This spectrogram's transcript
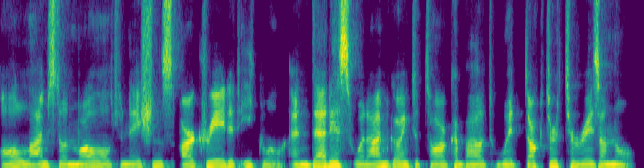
all limestone marl alternations are created equal, and that is what I'm going to talk about with Dr. Theresa Nohl.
